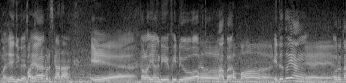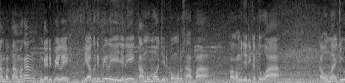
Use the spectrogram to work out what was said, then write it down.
Maksudnya juga bang saya baru sekarang iya. Kalau yang di video apa tuh? Oh, maba? itu tuh yang Iya, iya, iya. urutan pertama kan nggak dipilih. Di aku dipilih. Jadi kamu mau jadi pengurus apa? Kalau kamu jadi ketua kamu maju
